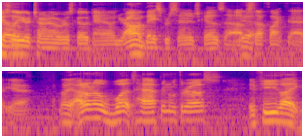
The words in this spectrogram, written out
usually so, your turnovers go down, your on base percentage goes up, Yeah. stuff like that. Yeah. like I don't know what's happened with Russ. If he like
